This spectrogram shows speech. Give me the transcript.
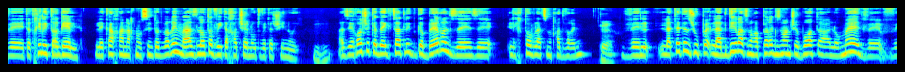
ותתחיל להתרגל לככה אנחנו עושים את הדברים, ואז לא תביא את החדשנות ואת השינוי. מהמם. אז יכול שכדי קצת להתגבר על זה, זה לכתוב לעצמך דברים, כן. ולתת איזשהו, להגדיר לעצמך פרק זמן שבו אתה לומד ו-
